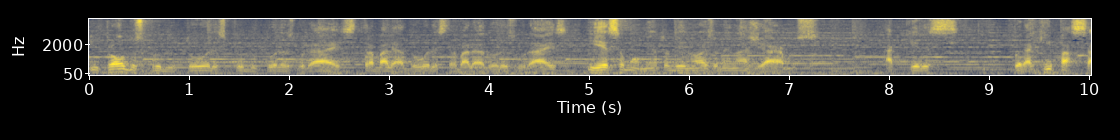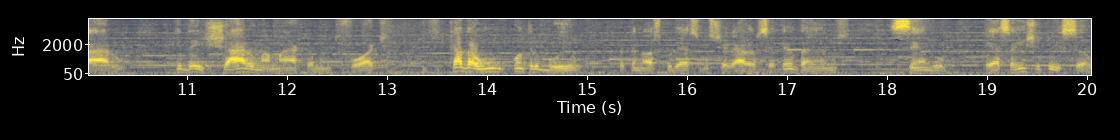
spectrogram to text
em prol dos produtores, produtoras rurais, trabalhadores, trabalhadoras rurais. E esse é o momento de nós homenagearmos aqueles que por aqui passaram, que deixaram uma marca muito forte e que cada um contribuiu para que nós pudéssemos chegar aos 70 anos sendo essa instituição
